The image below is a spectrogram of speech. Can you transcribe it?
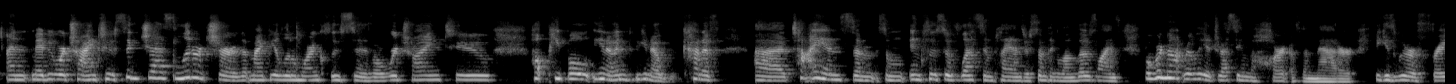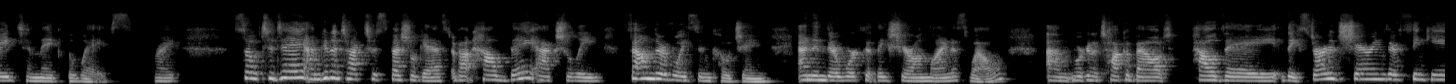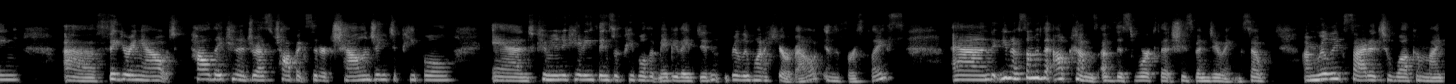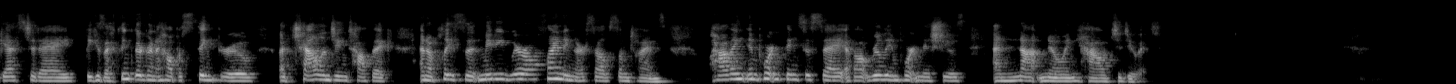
and maybe we're trying to suggest literature that might be a little more inclusive or we're trying to help people you know and you know kind of uh, tie in some some inclusive lesson plans or something along those lines. But we're not really addressing the heart of the matter because we're afraid to make the waves right so today I'm going to talk to a special guest about how they actually found their voice in coaching and in their work that they share online as well. Um, we're going to talk about how they they started sharing their thinking, uh, figuring out how they can address topics that are challenging to people and communicating things with people that maybe they didn't really want to hear about in the first place and you know some of the outcomes of this work that she's been doing. So i'm really excited to welcome my guest today because i think they're going to help us think through a challenging topic and a place that maybe we're all finding ourselves sometimes having important things to say about really important issues and not knowing how to do it.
